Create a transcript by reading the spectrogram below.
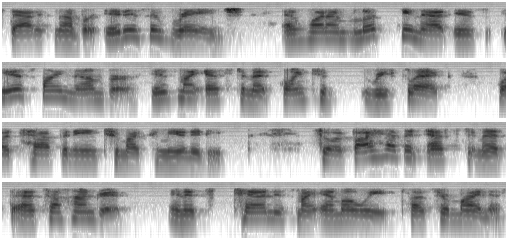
static number. It is a range. And what I'm looking at is, is my number, is my estimate going to reflect what's happening to my community? So if I have an estimate that's 100 and it's 10 is my MOE, plus or minus,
